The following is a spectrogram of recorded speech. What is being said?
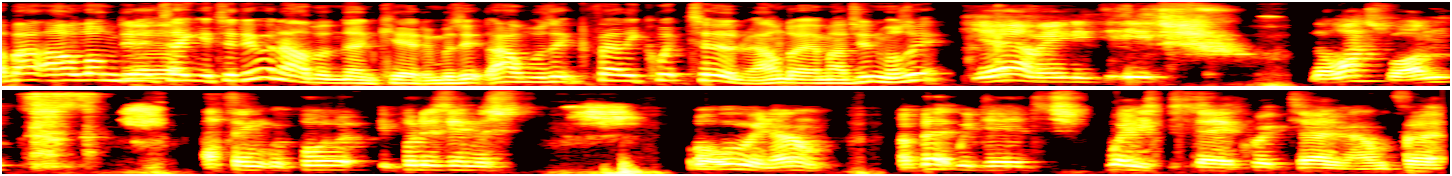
About how long did it take you to do an album then, Keiron? Was it how was it fairly quick turnaround? I imagine was it? Yeah, I mean, it, it's the last one. I think we put he put us in this. What were we now? I bet we did. When you say a quick turnaround for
